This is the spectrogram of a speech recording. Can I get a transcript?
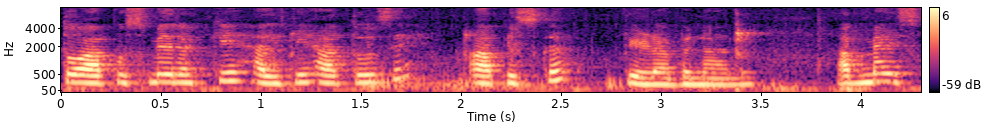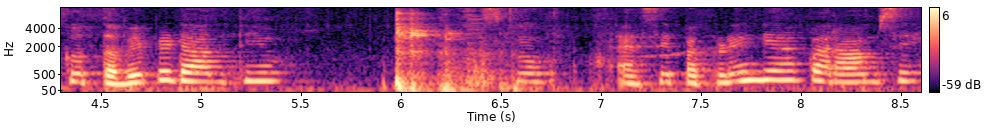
तो आप उसमें रख के हल्के हाथों से आप इसका पेड़ा बना लें। अब मैं इसको तवे पे डालती हूँ। इसको ऐसे पकड़ेंगे आप आराम से।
